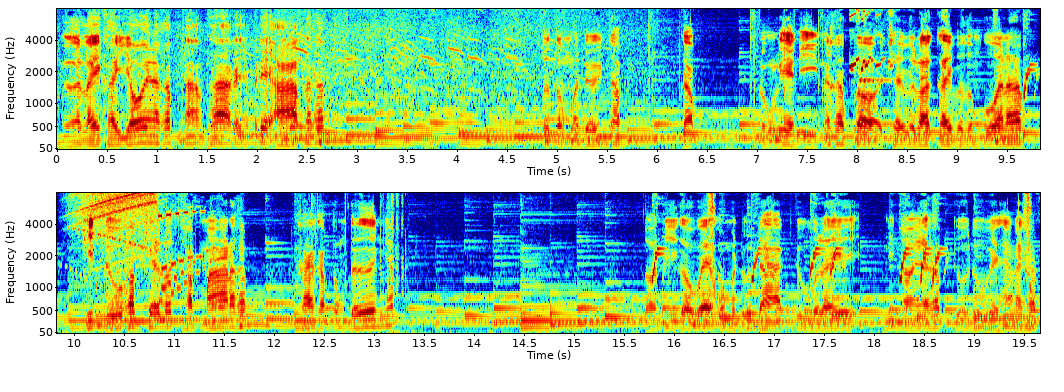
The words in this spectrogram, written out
เหงื่อไหลใครย้อยนะครับ น้ำท่าก็ยังไม่ได้อาบนะครับ ก็ต้องมาเดินกลับกลับโรงเรียนอีกนะครับ ก็ใช้เวลาไกลพอสมควรนะครับ คิดดูครับใช้รถขับมานะครับขากลับต้องเดินครับ ตอนนี้ก็แวะก็มาดูดาบดูอะไรนิดหน่อยนะครับ ดูดูอย่างนั้นนะครับ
